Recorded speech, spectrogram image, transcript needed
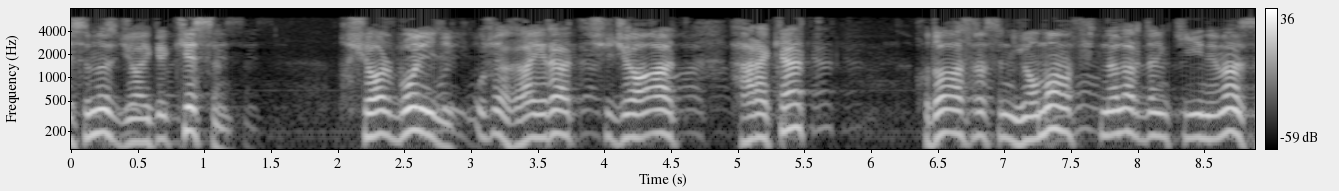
Esimiz joyiga kelsin. Hushyor bo'laylik. O'sha g'ayrat shijoat harakat xudo asrasin yomon fitnalardan keyin emas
